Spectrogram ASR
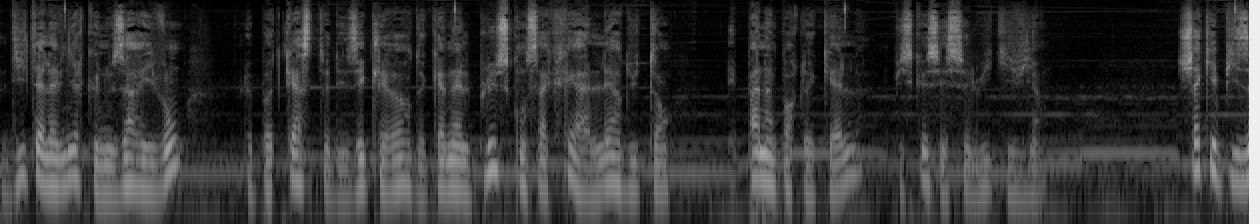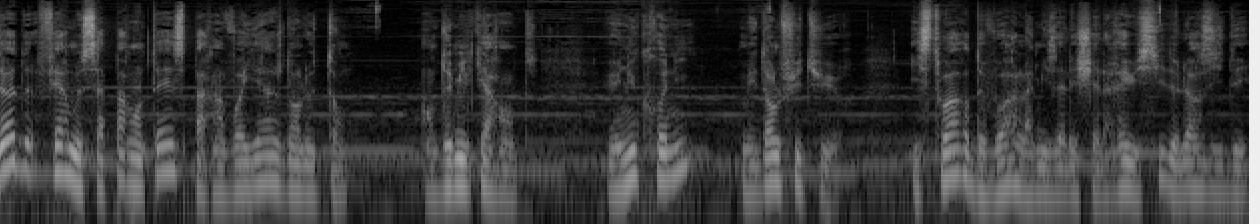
Dites à l'avenir que nous arrivons, le podcast des éclaireurs de Canal+, consacré à l'ère du temps, et pas n'importe lequel, puisque c'est celui qui vient. Chaque épisode ferme sa parenthèse par un voyage dans le temps, en 2040, une uchronie, mais dans le futur, histoire de voir la mise à l'échelle réussie de leurs idées.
